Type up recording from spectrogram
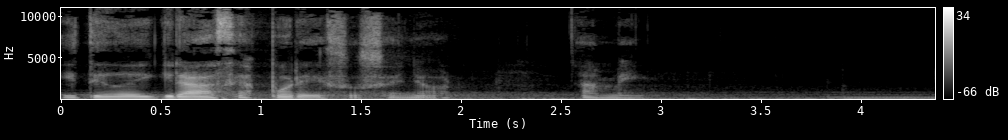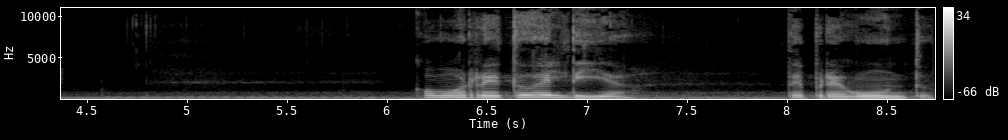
Y te doy gracias por eso, Señor. Amén. Como reto del día, te pregunto,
